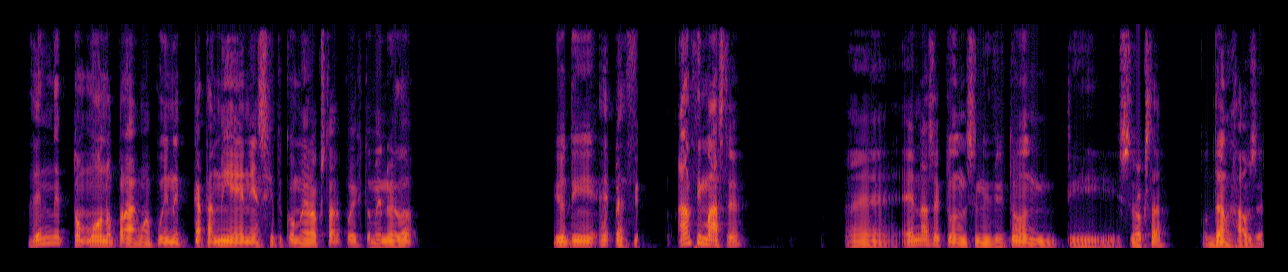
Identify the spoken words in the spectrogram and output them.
δεν είναι το μόνο πράγμα που είναι κατά μία έννοια σχετικό με Rockstar που έχει το μενού εδώ. Διότι, ε, ε, αν θυμάστε, ε, ένας εκ των συνειδητών της Rockstar, τον Dan Hauser,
